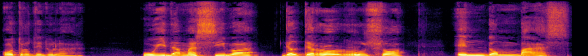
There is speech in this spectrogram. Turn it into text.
Otro titular. Huida masiva del terror ruso en Donbass.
